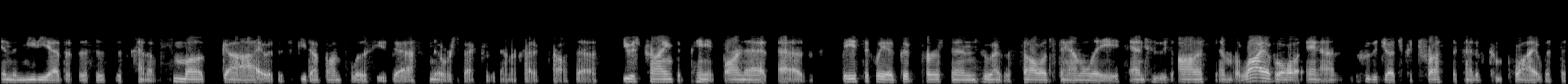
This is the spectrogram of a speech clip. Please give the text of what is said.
in the media that this is this kind of smug guy with his feet up on Pelosi's desk, no respect for the democratic process. He was trying to paint Barnett as basically a good person who has a solid family and who's honest and reliable and who the judge could trust to kind of comply with the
